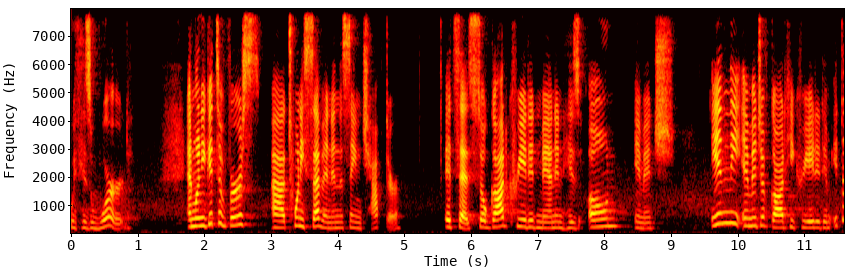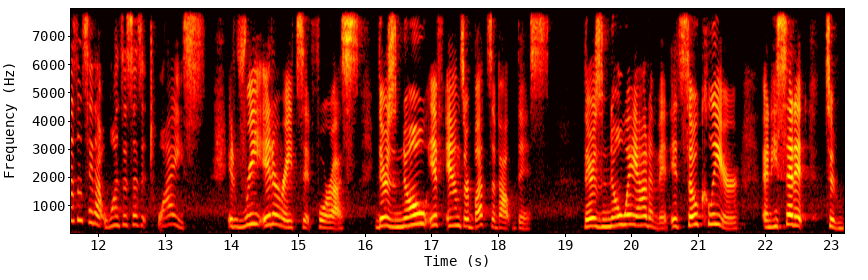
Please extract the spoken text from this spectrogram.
with his word. And when you get to verse uh, 27 in the same chapter, it says, So God created man in his own image. In the image of God, he created him. It doesn't say that once, it says it twice. It reiterates it for us. There's no ifs, ands, or buts about this. There's no way out of it. It's so clear. And he said it to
